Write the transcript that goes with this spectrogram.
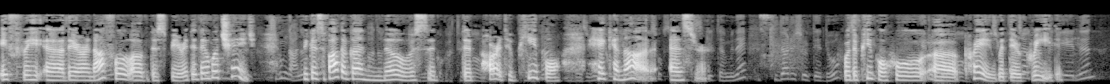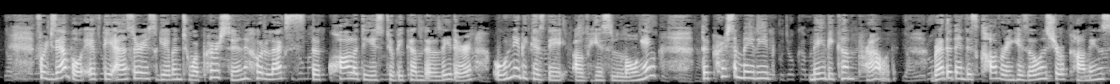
If we, uh, they are not full of the Spirit, they will change. Because Father God knows the part of people, He cannot answer. For the people who uh, pray with their greed, for example, if the answer is given to a person who lacks the qualities to become the leader only because they, of his longing, the person may, be, may become proud. Rather than discovering his own shortcomings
